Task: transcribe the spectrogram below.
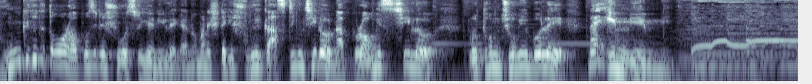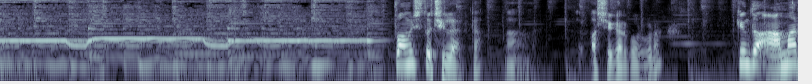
ধূমকেতুতে তোমার অপোজিটে শুভশ্রীকে নিলে কেন? মানে সেটা কি শুধুই কাস্টিং ছিল না প্রমিস ছিল? প্রথম ছবি বলে না এমনি এমনি? প্রমিস তো ছিল একটা। অস্বীকার করব না। কিন্তু আমার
